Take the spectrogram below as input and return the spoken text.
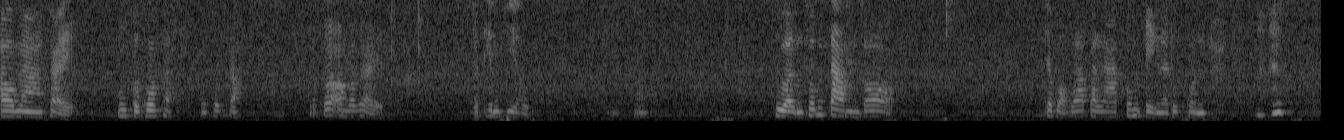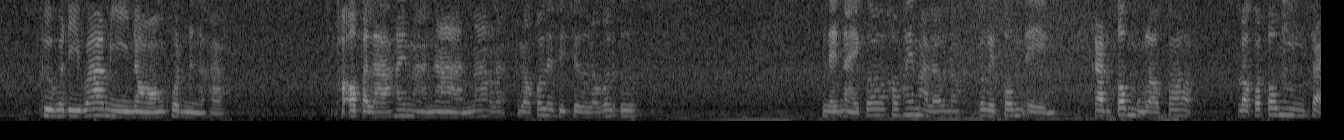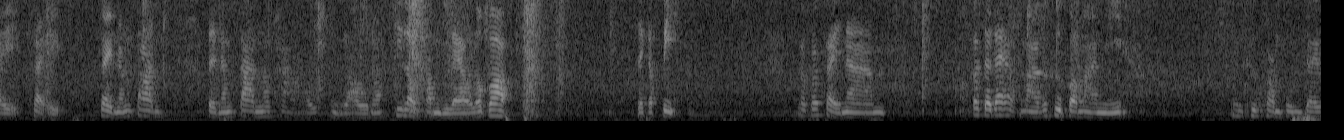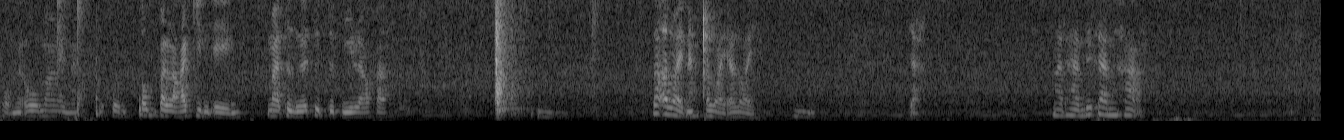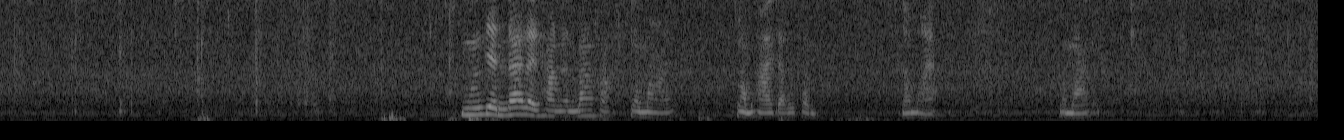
เอามาใส่อุ๊ยขอโทษค่ะขอโทษค่ะ แล้วก็เอามาใส่กระเทียมเจียวส่วนส้มตำก็ จะบอกว่าปลาร้าต้มเองนะทุกคน คือพอดีว่ามีน้องคนหนึ่งอะค่ะเขาเอาปลาให้มานานมากแล้ว เราก็เลยไปเจอเราก็เลยเออไหนๆก็เขาให้มาแล้วเนาะก็เลยต้มเอง การต้มของเราก็ เราก็ต้มใส่ใส่ใส่น้ำตาล ใส่น้ำตาลมะพร้าวของเราเนาะที่เราทำอยู่แล้ว แล้วก็ใส่กะปิ แล้วก็ใส่น้ำก็จะได้ออกมาก็คือประมาณนี้ มันคือความภูมิใจของแม่โอ้มากเลยนะทุกคนต้มปลาร้ากินเอง มาถึงในจุดจุดนี้แล้วค่ะ ก็อร่อยนะ อร่อยอร่อยอืมมาทานด้วยกันค่ะ มื้อเย็นได้อะไรทานกันบ้างคะหน่อไม้หน่อไม้จ้ะทุกคนหน่อไม้หน่อไม้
